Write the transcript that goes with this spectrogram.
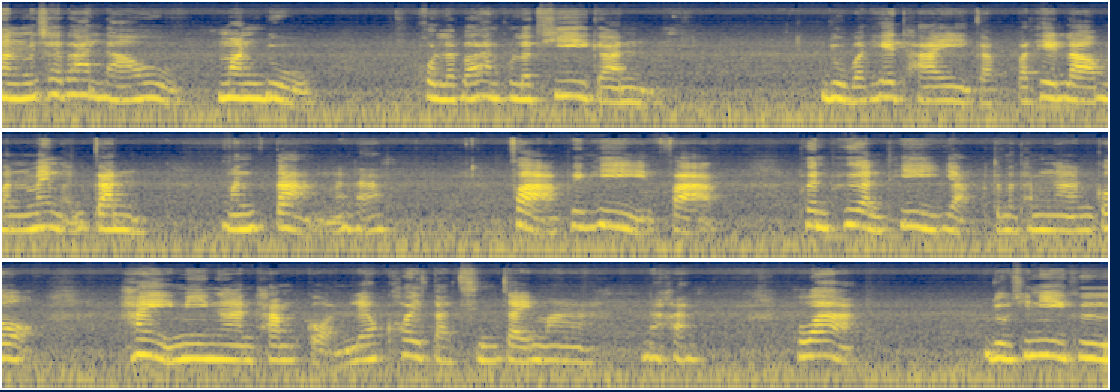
มันไม่ใช่บ้านเรา มันอยู่คนละบ้านคนละที่กัน อยู่ประเทศไทยกับประเทศลาวมันไม่เหมือนกัน มันต่างนะคะ ฝากพี่ๆ ฝากเพื่อนๆ ที่อยากจะมาทำงานก็ให้มีงานทำก่อนแล้วค่อยตัดสินใจมานะคะ เพราะว่า อยู่ที่นี่คือ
